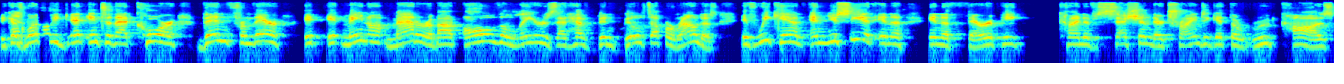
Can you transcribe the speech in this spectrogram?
Because once we get into that core, then from there, it, it may not matter about all the layers that have been built up around us. If we can, and you see it in a in a therapy kind of session. They're trying to get the root cause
